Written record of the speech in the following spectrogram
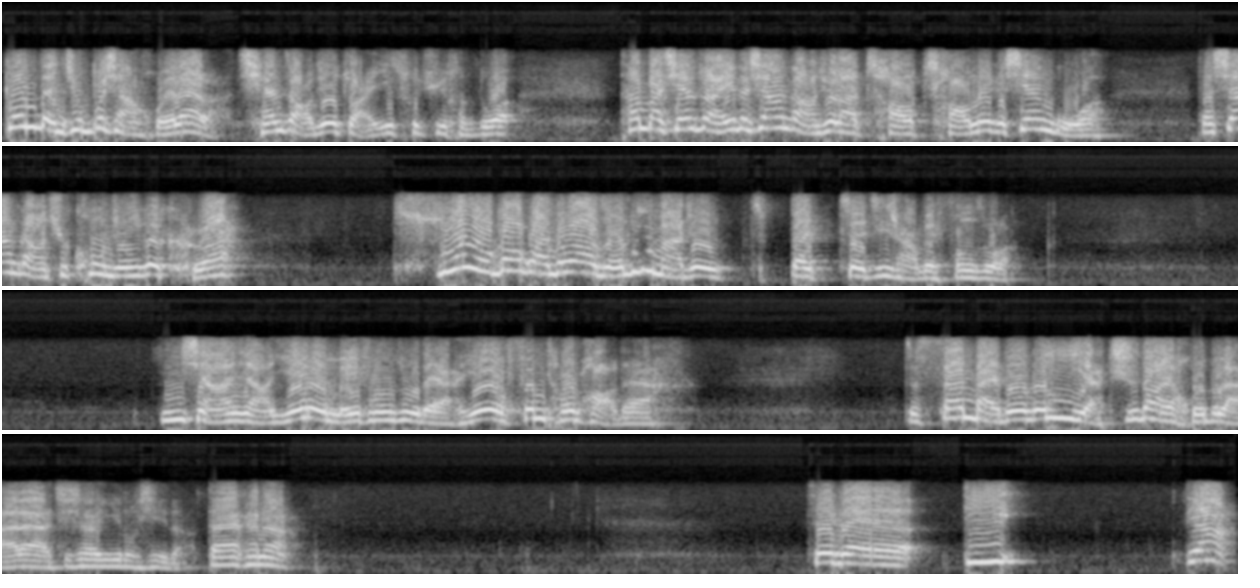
根本就不想回来了，钱早就转移出去很多，他们把钱转移到香港去了，炒炒那个仙股，到香港去控制一个壳，所有高管都要走，立马就在在机场被封住了。你想一想，也有没封住的呀，也有分头跑的呀。这三百多个亿啊，知道也回不来了，就像一路系的。大家看这，这个第一、第二，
